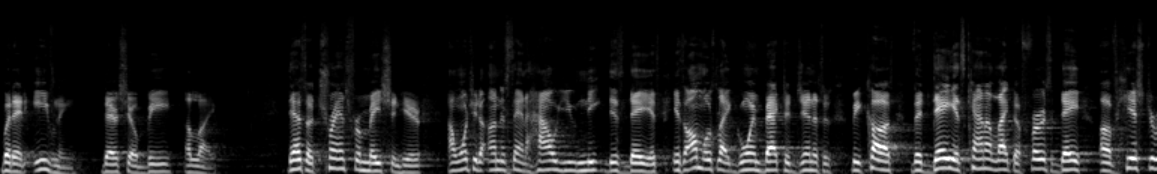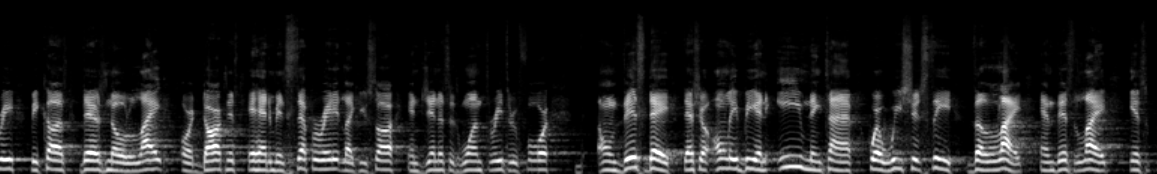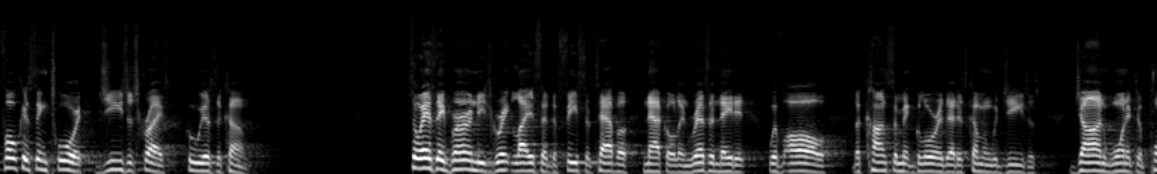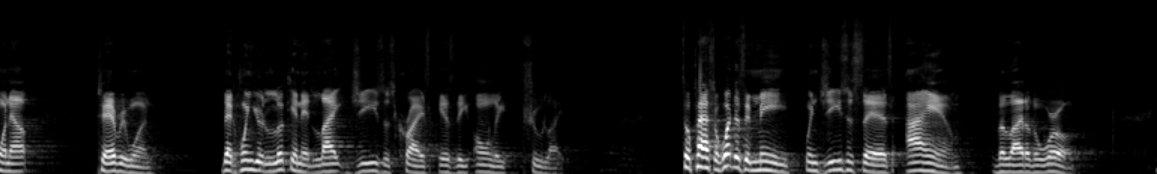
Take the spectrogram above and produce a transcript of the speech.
but at evening there shall be a light. There's a transformation here. I want you to understand how unique this day is. It's almost like going back to Genesis because the day is kind of like the first day of history because there's no light or darkness. It hadn't been separated like you saw in Genesis 1 3 through 4. On this day, there shall only be an evening time where we should see the light, and this light is focusing toward Jesus Christ, who is to come. So, as they burned these great lights at the Feast of Tabernacle and resonated with all the consummate glory that is coming with Jesus, John wanted to point out to everyone that when you're looking at light, Jesus Christ is the only true light. So, Pastor, what does it mean when Jesus says, I am the light of the world?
